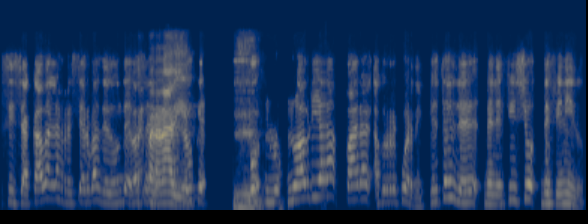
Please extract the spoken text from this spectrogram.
si se acaban las reservas, ¿de dónde va a ser? Para nadie. no, habría para, recuerden que este es el beneficio definido.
